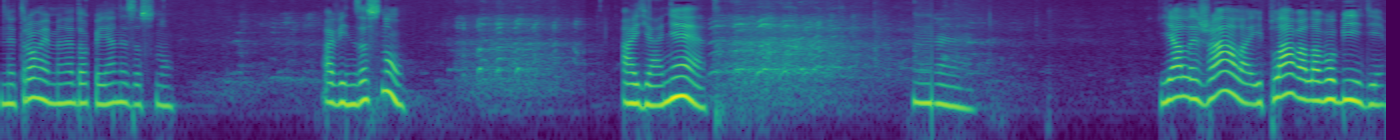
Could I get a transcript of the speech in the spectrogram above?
Не трогай мене, доки я не засну. А він заснув. А я ні. Не. Я лежала і плавала в обіді.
